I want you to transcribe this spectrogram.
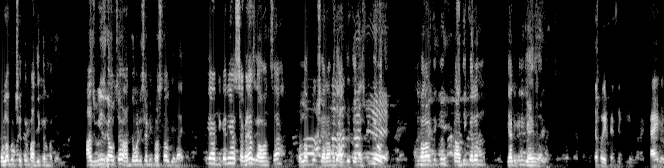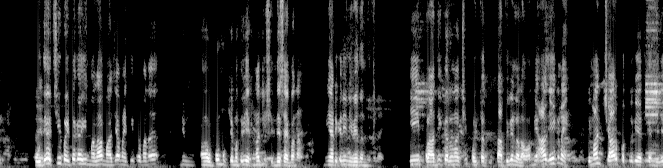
कोल्हापूर क्षेत्र प्राधिकरणमध्ये. आज वीस गावच्या हद्दवाढीसाठी प्रस्ताव दिलाय. या ठिकाणी या सगळ्याच गावांचा कोल्हापूर शहरामध्ये हद्दीत येण्यासाठी विरोध आणि मला वाटतं की प्राधिकरण या ठिकाणी जाहीर झालं उद्याची बैठक आहे मला माझ्या माहितीप्रमाणे मी उपमुख्यमंत्री एकनाथजी शिंदे साहेबांना मी या ठिकाणी निवेदन दिलेलं आहे. की प्राधिकरणाची बैठक तातडीनं लावा. मी आज एक नाही किमान चार पत्रके या ठिकाणी दिले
